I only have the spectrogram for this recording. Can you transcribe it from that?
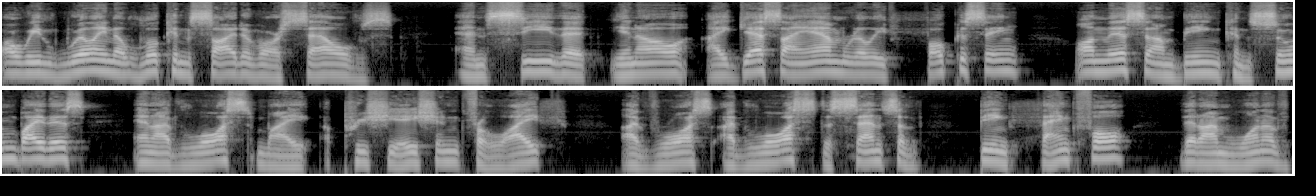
Are we willing to look inside of ourselves and see that, you know, I guess I am really focusing on this and I'm being consumed by this and I've lost my appreciation for life. I've lost I've lost the sense of being thankful that I'm one of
